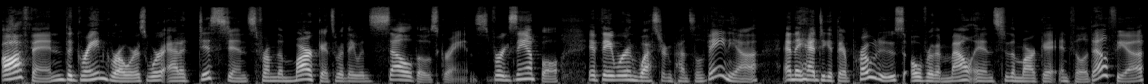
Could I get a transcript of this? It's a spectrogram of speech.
Often, the grain growers were at a distance from the markets where they would sell those grains. For example, if they were in western Pennsylvania and they had to get their produce over the mountains to the market in Philadelphia,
